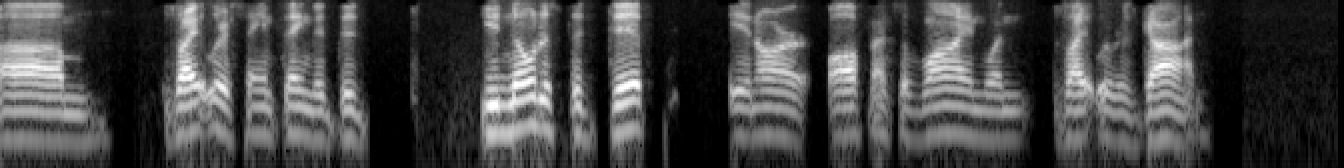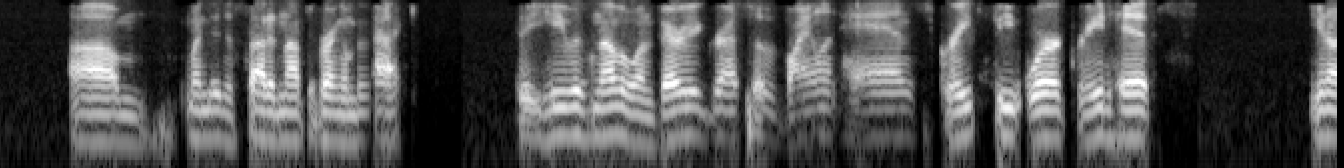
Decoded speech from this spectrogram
Um, Zeitler, same thing. That did you notice the dip in our offensive line when Zeitler was gone? Um, when they decided not to bring him back, he was another one. Very aggressive, violent hands, great feet work, great hips. You know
